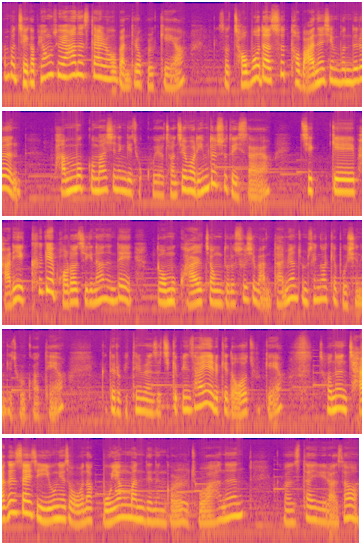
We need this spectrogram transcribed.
한번 제가 평소에 하는 스타일로 만들어 볼게요. 그래서 저보다 숱 더 많으신 분들은 반 묶음 하시는 게 좋고요. 전체 머리 힘들 수도 있어요. 집게 발이 크게 벌어지긴 하는데 너무 과할 정도로 숱이 많다면 좀 생각해 보시는 게 좋을 것 같아요. 그대로 비틀면서 집게핀 사이에 이렇게 넣어 줄게요. 저는 작은 사이즈 이용해서 워낙 모양 만드는 걸 좋아하는 그런 스타일이라서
